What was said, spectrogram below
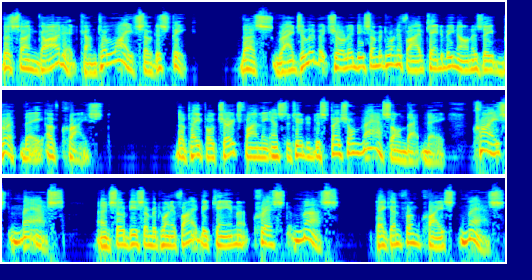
The sun god had come to life, so to speak. Thus, gradually but surely, December 25 came to be known as the birthday of Christ. The papal church finally instituted a special Mass on that day, Christ Mass, and so December 25 became Christ Mass, taken from Christ Mass.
